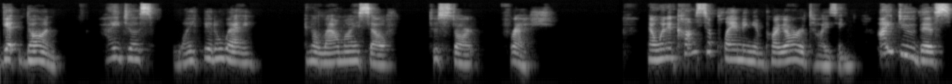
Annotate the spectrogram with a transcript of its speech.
get done. I just wipe it away and allow myself to start fresh. Now, when it comes to planning and prioritizing, I do this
